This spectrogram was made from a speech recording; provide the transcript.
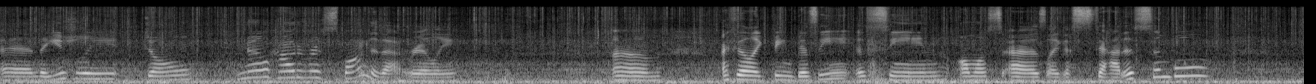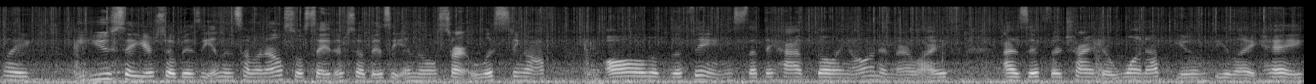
And they usually don't know how to respond to that really. Um, I feel like being busy is seen almost as like a status symbol. Like you say you're so busy, and then someone else will say they're so busy, and they'll start listing off all of the things that they have going on in their life as if they're trying to one up you and be like, hey,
